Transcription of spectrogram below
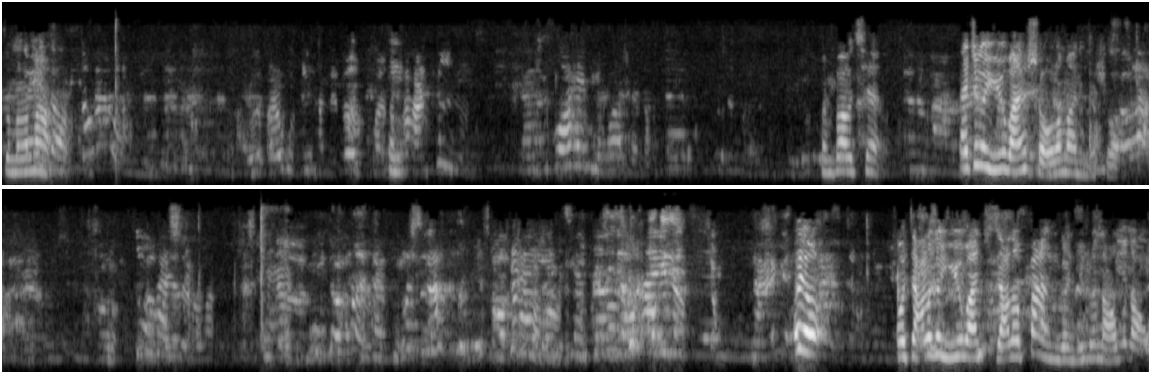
怎么了嘛？我的耳骨最近还没办法换，它还是痛着呢。直播黑屏了，真的。很抱歉。哎，这个鱼丸熟了吗？你们说？哎呦，我夹了个鱼丸，只夹到半个，你说恼不恼火？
